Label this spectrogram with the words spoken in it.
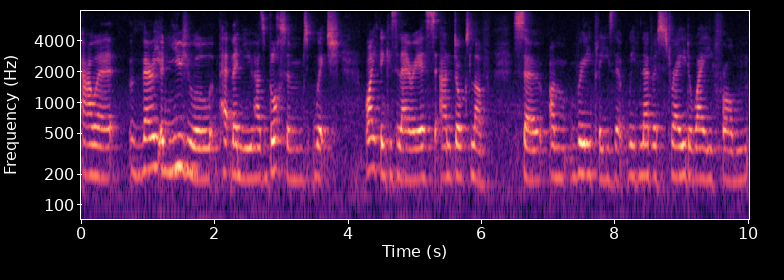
our very unusual pet menu has blossomed, which I think is hilarious and dogs love. So I'm really pleased that we've never strayed away from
